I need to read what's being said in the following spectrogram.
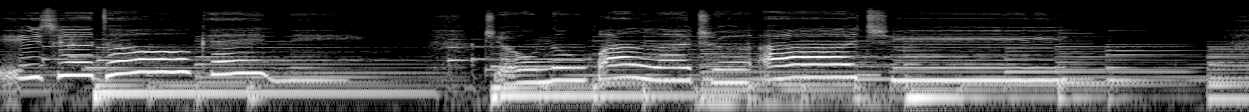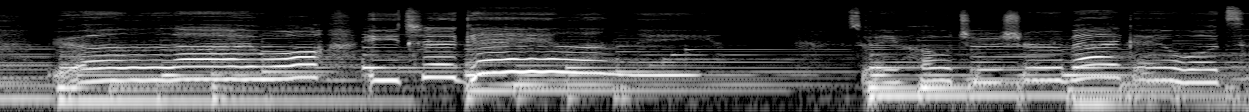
一切都给你，就能换来这爱情。原来我一切给了你，最后只是败给我自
